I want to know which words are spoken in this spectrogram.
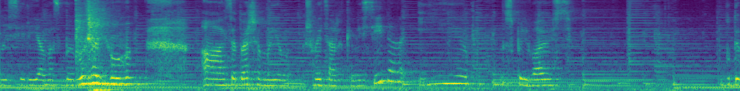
весіллі, я вас беру на нього. А це перше моє швейцарське весілля і сподіваюсь, буде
